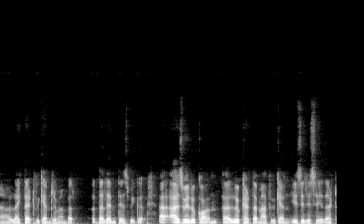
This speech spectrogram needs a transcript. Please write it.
uh, like that we can remember the length is bigger. Uh, as we look on uh, look at the map we can easily see that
